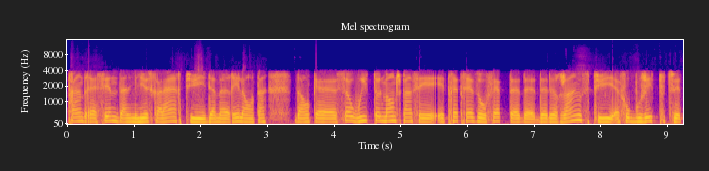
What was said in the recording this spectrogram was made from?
prendre racine dans le milieu scolaire, puis demeurer longtemps. Donc, euh, ça, oui, tout le monde, je pense, est, très, très au fait euh, de, l'urgence, puis il faut bouger tout de suite.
